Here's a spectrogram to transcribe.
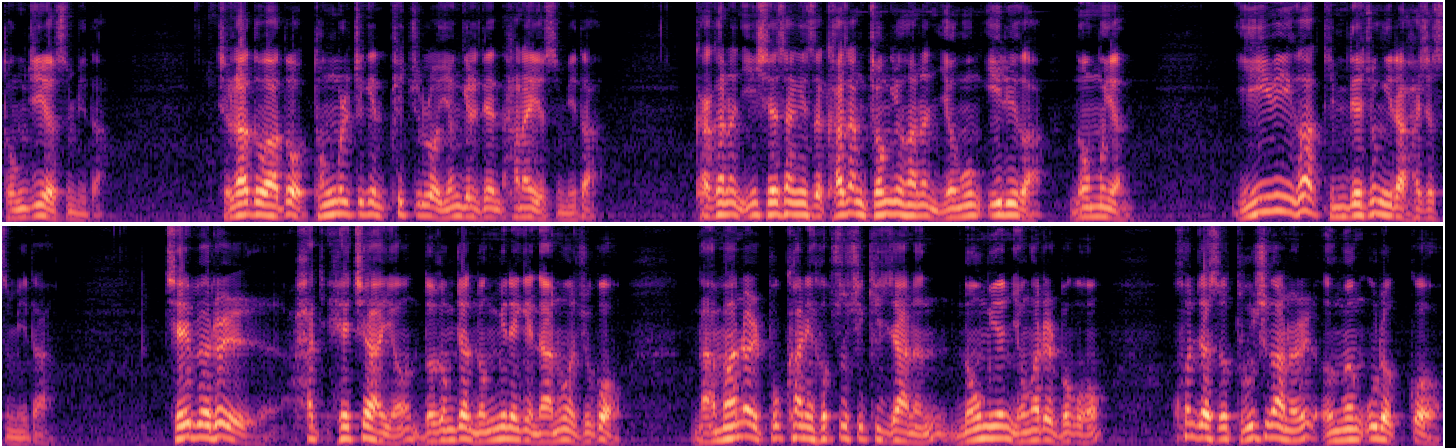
동지였습니다. 전라도와도 동물적인 핏줄로 연결된 하나였습니다. 각하는 이 세상에서 가장 존경하는 영웅 1위가 노무현, 2위가 김대중이라 하셨습니다. 재벌을 하- 해체하여 노동자 농민에게 나누어 주고 남한을 북한에 흡수시키지 않은 노무현 영화를 보고 혼자서 두 시간을 엉엉 울었고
